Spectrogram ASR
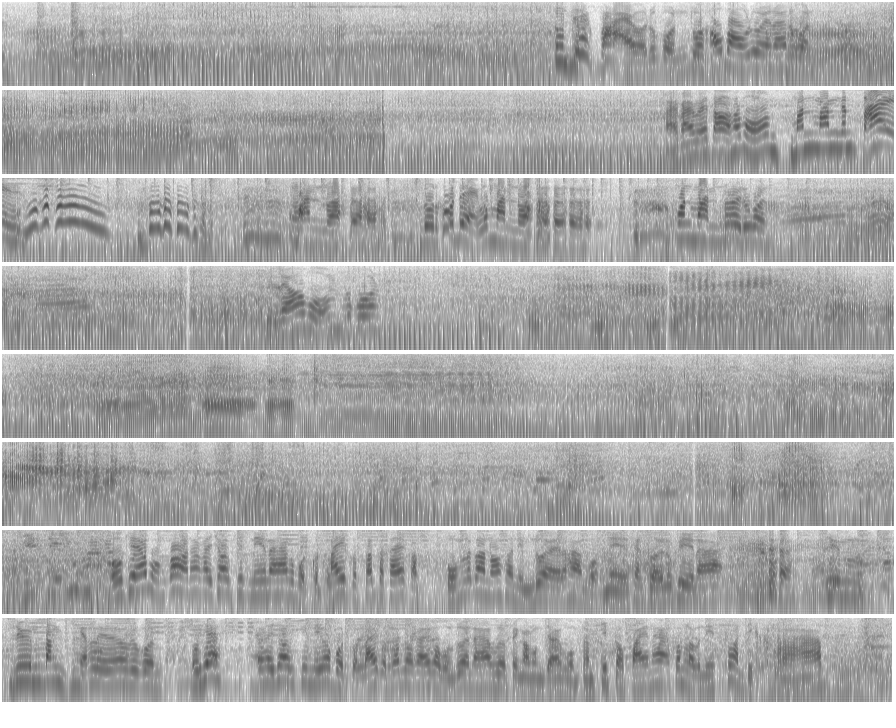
โดนแดกไปว่ะทุกคนตัวเขาเบาด้วยนะทุกคน ไปไปไปต่อ ครับผมมันมันกันไปมันว่ะโดนเขาแดกแล้วมันว่ะมันมันด้วยทุกคนปิดแล้วครับผม โอเคครับผมก็ถ้าใครชอบคลิปนี้นะฮะก็กดกดไลค์กดซับสไครต์กับผมแล้วก็น้องสนิมด้วยนะครับผมนี่แค่สวยลูกพี่นะฮะยืนยืนบังเขียนเลยนะทุกคนโอเคถ้าใครชอบคลิปนี้ก็กดกดไลค์กดซับสไครต์กับผมด้วยนะฮะเพื่อเป็นกำลังใจผมทำคลิปต่อไปนะฮะสำหรับวันนี้สวัสดีครับ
